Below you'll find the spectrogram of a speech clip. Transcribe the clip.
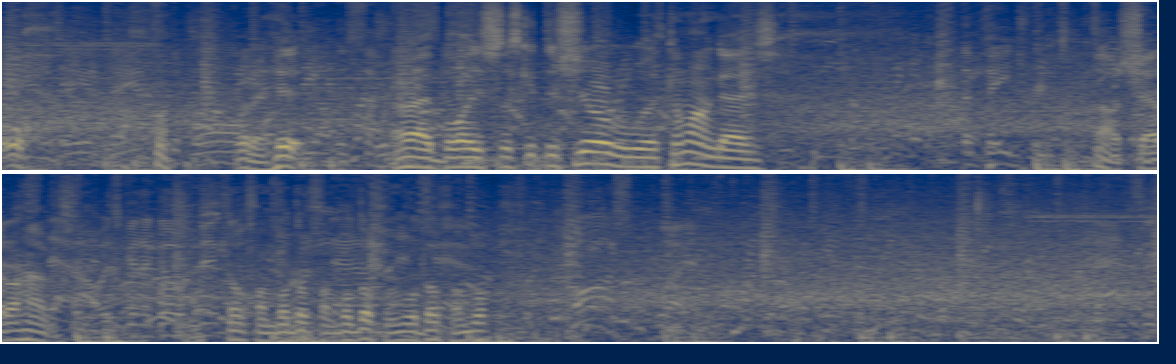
Oh, what a hit. All right, boys, let's get this show over with. Come on, guys. The Patriots. Oh, shit, I don't have Now is going to go nickel. Don't fumble, don't fumble, don't fumble, don't fumble. Toss play. That's a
